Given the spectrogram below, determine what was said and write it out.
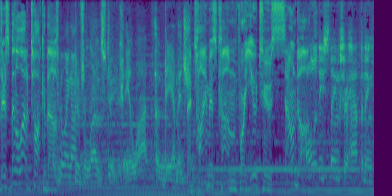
There's been a lot of talk about What's going on? There's a lot at stake, a lot of damage. the time has come for you to sound off. All of these things are happening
